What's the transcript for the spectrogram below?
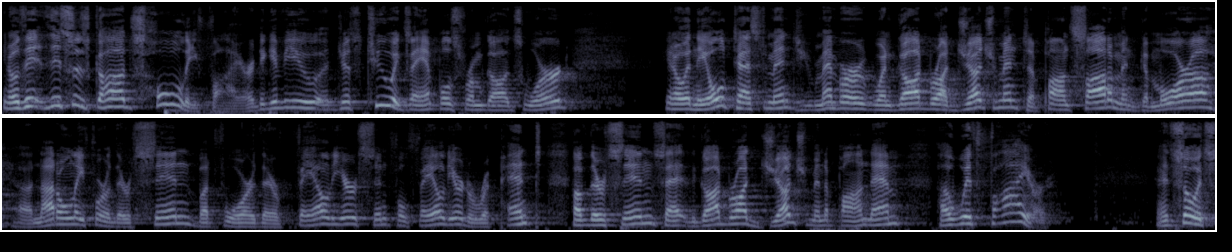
You know, th- this is God's holy fire. To give you just two examples from God's Word, you know, in the Old Testament, you remember when God brought judgment upon Sodom and Gomorrah, uh, not only for their sin, but for their failure, sinful failure to repent of their sins. Uh, God brought judgment upon them uh, with fire. And so it's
